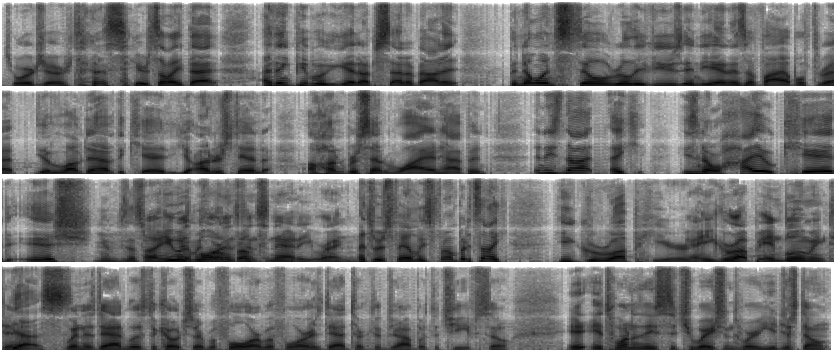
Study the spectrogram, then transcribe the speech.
Georgia or Tennessee or something like that, I think people could get upset about it. But no one still really views Indiana as a viable threat. You love to have the kid. You understand 100% why it happened. And he's not like he's an Ohio kid ish. You know, Uh, he was born in from. Cincinnati, right? That's where his family's from, but it's not like he grew up here. Yeah, he grew up in Bloomington. Yes. When his dad was the coach there before, before his dad took the job with the Chiefs. So it, it's one of these situations where you just don't,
